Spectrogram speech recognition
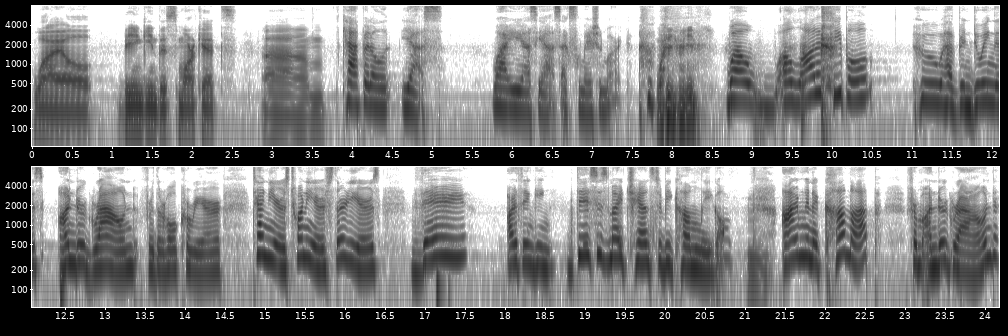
while being in this market? Um, Capital, yes. Y E S, yes, exclamation mark. what do you mean? Well, a lot of people who have been doing this underground for their whole career 10 years, 20 years, 30 years they are thinking, this is my chance to become legal. Hmm. I'm going to come up from underground.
